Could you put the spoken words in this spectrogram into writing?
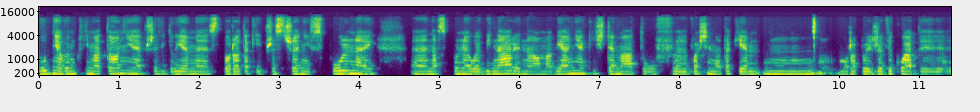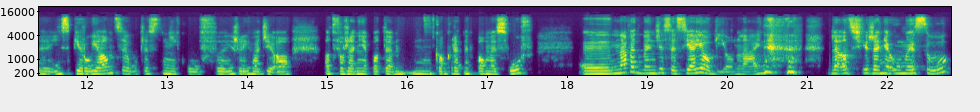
dwudniowym klimatonie przewidujemy sporo takiej przestrzeni wspólnej, na wspólne webinary, na omawianie jakichś tematów, właśnie na takie, mm, można powiedzieć, że wykłady inspirujące uczestników, jeżeli chodzi o, o tworzenie potem mm, konkretnych pomysłów. Nawet będzie sesja jogi online dla odświeżenia umysłu,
